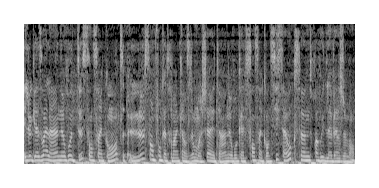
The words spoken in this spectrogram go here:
et le gasoil à 1,250€. Le samplon 95, le moins cher, est à 1,456€ à Auxonne, 3 rue de l'Abergement.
